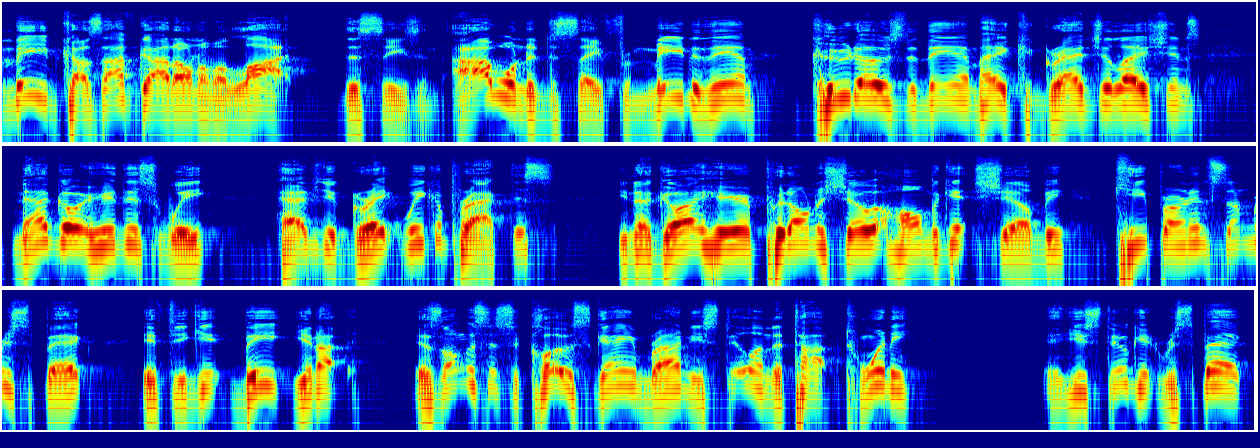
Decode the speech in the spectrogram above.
me, because I've got on them a lot this season, I wanted to say from me to them, kudos to them. Hey, congratulations. Now go out here this week, have your great week of practice. You know, go out here, put on a show at home against Shelby, keep earning some respect. If you get beat, you're not as long as it's a close game, Brian, you're still in the top twenty. You still get respect.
